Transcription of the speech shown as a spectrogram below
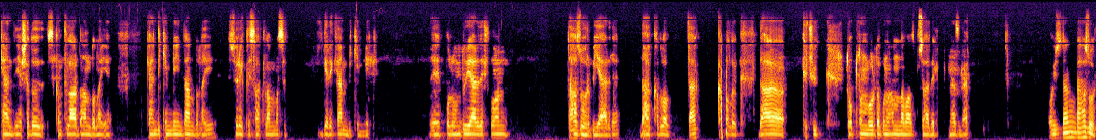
Kendi yaşadığı sıkıntılardan dolayı, kendi kimliğinden dolayı sürekli saklanması gereken bir kimlik. Ve bulunduğu yerde şu an daha zor bir yerde, daha kapalı, daha kapalık, daha küçük. Toplum burada bunu anlamaz, müsaade etmezler. O yüzden daha zor.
